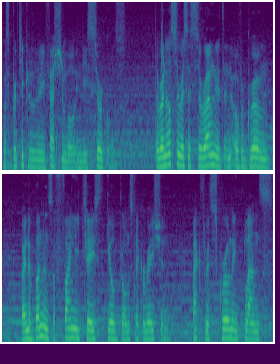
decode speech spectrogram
was particularly fashionable in these circles. The rhinoceros is surrounded and overgrown by an abundance of finely chased gilt bronze decoration, backed with scrolling plants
